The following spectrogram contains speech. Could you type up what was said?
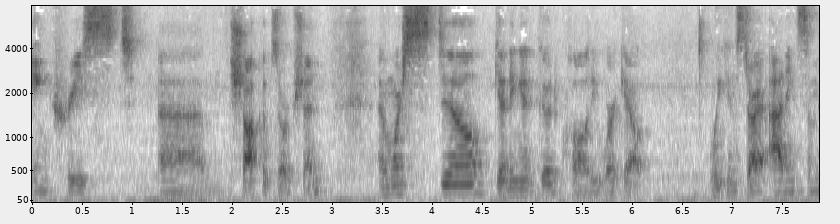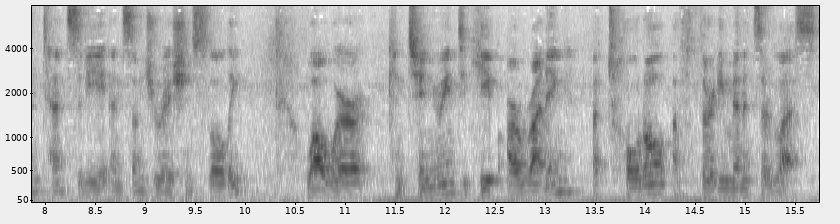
increased um, shock absorption, and we're still getting a good quality workout. We can start adding some intensity and some duration slowly while we're continuing to keep our running a total of 30 minutes or less.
